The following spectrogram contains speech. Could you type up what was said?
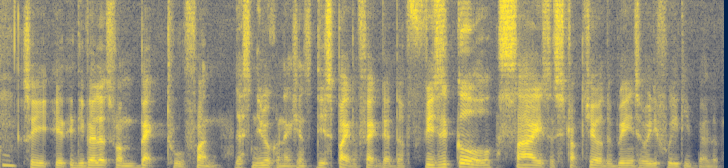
Mm. So it, it develops from back to front. There's neural connections, despite the fact that the physical size, the structure of the brain is already fully developed.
